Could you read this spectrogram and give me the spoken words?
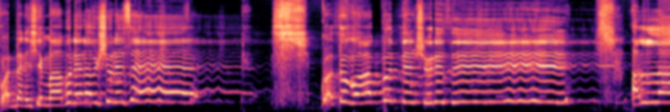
পর্দা নিশি মা বোনেরাও শুনেছে। কত মহাব্বত দিয়ে শুনেছে। আল্লাহ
